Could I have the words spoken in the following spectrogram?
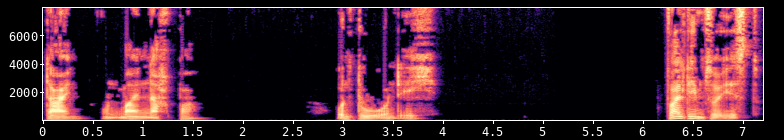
dein und mein Nachbar, und du und ich. Weil dem so ist,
